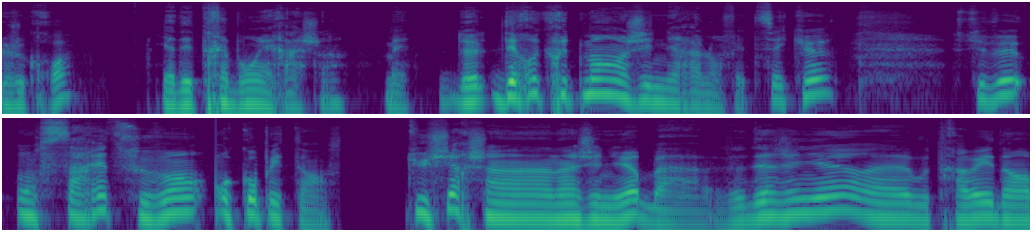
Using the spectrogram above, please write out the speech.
je crois, il y a des très bons RH, hein, mais de- des recrutements en général, en fait, c'est que si tu veux, on s'arrête souvent aux compétences. Tu cherches un ingénieur, bah, vous êtes ingénieur, euh, vous travaillez dans,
